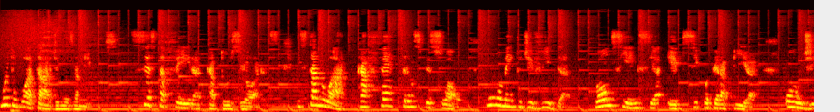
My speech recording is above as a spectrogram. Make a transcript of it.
Muito boa tarde, meus amigos. Sexta-feira, 14 horas. Está no ar Café Transpessoal, um momento de vida, consciência e psicoterapia, onde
